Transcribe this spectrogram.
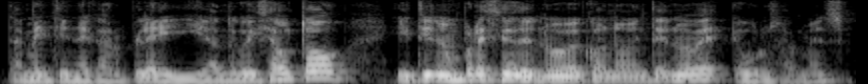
También tiene CarPlay y Android Auto. Y tiene un precio de 9,99 euros al mes.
